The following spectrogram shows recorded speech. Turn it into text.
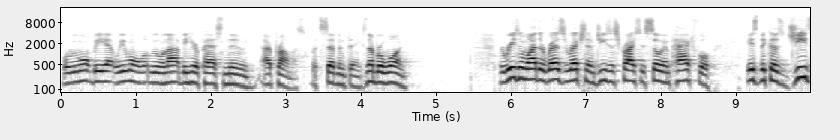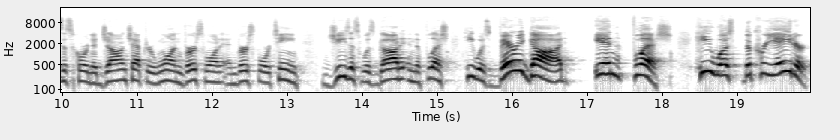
Well, we won't be at, we won't we will not be here past noon, I promise. But seven things. Number 1. The reason why the resurrection of Jesus Christ is so impactful is because Jesus, according to John chapter 1, verse 1 and verse 14, Jesus was God in the flesh. He was very God in flesh. He was the creator.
